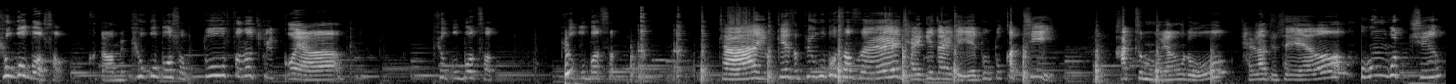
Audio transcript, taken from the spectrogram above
표고버섯. 그 다음에 표고버섯도 썰어줄 거야. 표고버섯, 표고버섯. 자, 이렇게 해서 표고버섯을 잘게 잘게 얘도 똑같이 같은 모양으로 잘라주세요. 홍고추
